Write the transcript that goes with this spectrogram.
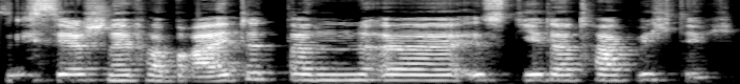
sich sehr schnell verbreitet, dann äh, ist jeder Tag wichtig.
